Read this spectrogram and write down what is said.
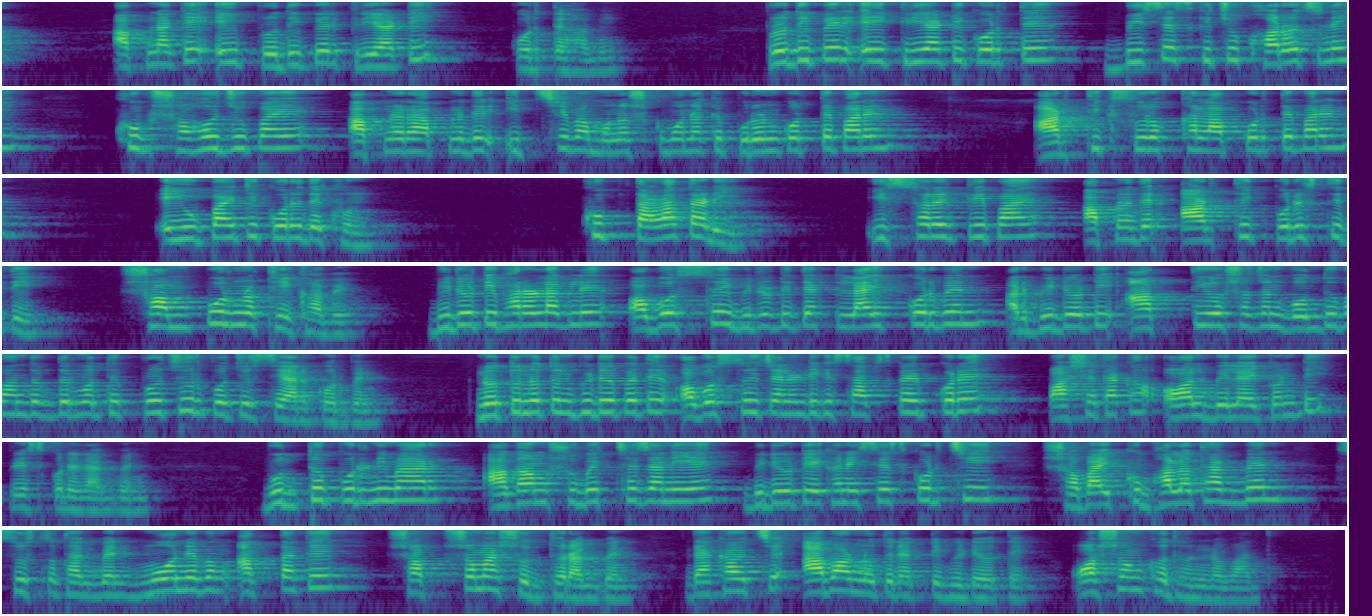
আপনাকে এই প্রদীপের ক্রিয়াটি করতে হবে। প্রদীপের এই ক্রিয়াটি করতে বিশেষ কিছু খরচ নেই। খুব সহজ উপায়ে আপনারা আপনাদের ইচ্ছে বা মনস্কামনাকে পূরণ করতে পারেন, আর্থিক সুরক্ষা লাভ করতে পারেন। এই উপায়টি করে দেখুন। খুব তাড়াতাড়ি ঈশ্বরের কৃপায় আপনাদের আর্থিক পরিস্থিতি সম্পূর্ণ ঠিক হবে। ভিডিওটি ভালো লাগলে অবশ্যই ভিডিওটিতে একটা লাইক করবেন আর ভিডিওটি আত্মীয় স্বজন বন্ধু বান্ধবদের মধ্যে প্রচুর প্রচুর শেয়ার করবেন। নতুন নতুন ভিডিও পেতে অবশ্যই চ্যানেলটিকে সাবস্ক্রাইব করে পাশে থাকা অল বেল আইকনটি প্রেস করে রাখবেন। বুদ্ধ পূর্ণিমার আগাম শুভেচ্ছা জানিয়ে ভিডিওটি এখানেই শেষ করছি। সবাই খুব ভালো থাকবেন, সুস্থ থাকবেন, মন এবং আত্মাকে সবসময় শুদ্ধ রাখবেন। দেখা হচ্ছে আবার নতুন একটি ভিডিওতে। অসংখ্য ধন্যবাদ।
